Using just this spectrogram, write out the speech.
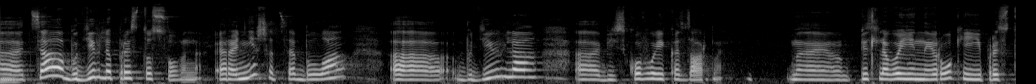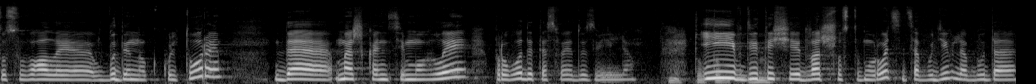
Е, Ця будівля пристосована. Раніше це була е, будівля е, військової казарми. Післявоєнний роки її пристосували в будинок культури, де мешканці могли проводити своє дозвілля. Ну, тобто, І в 2026 році ця будівля буде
